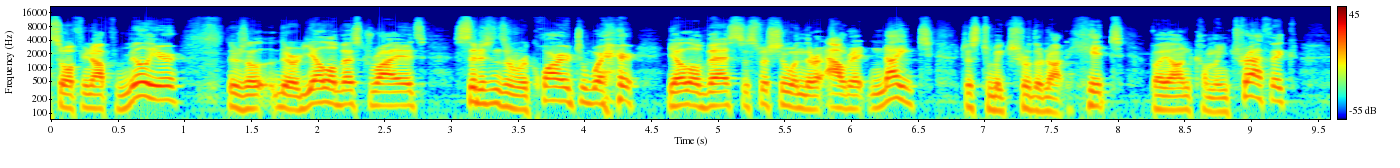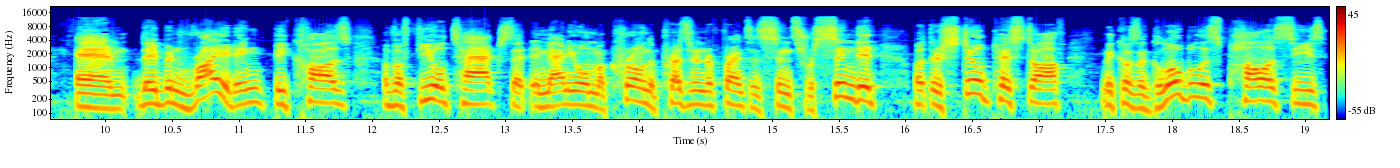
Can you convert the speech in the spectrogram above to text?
So if you're not familiar, there's a, there are yellow vest riots. Citizens are required to wear yellow vests, especially when they're out at night, just to make sure they're not hit by oncoming traffic. And they've been rioting because of a fuel tax that Emmanuel Macron, the president of France, has since rescinded, but they're still pissed off because the globalist policies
